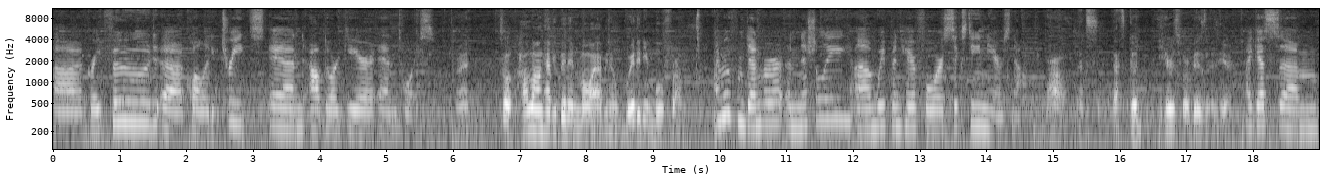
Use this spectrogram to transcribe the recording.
uh, great food, uh, quality treats, and outdoor gear and toys. All right. So, how long have you been in Moab? You know, where did you move from? I moved from Denver initially. Um, we've been here for 16 years now. Wow, that's that's good years for business here. I guess um,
